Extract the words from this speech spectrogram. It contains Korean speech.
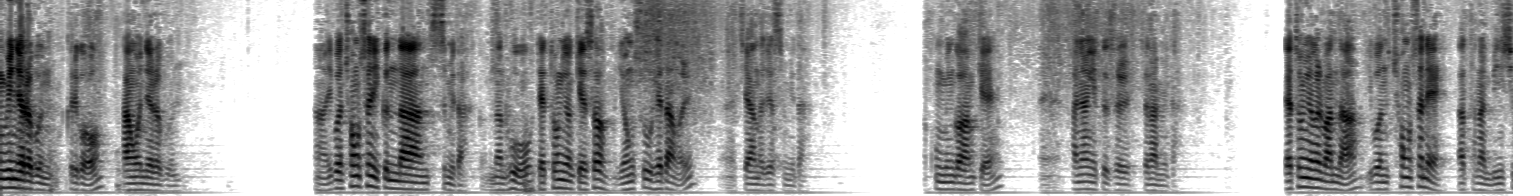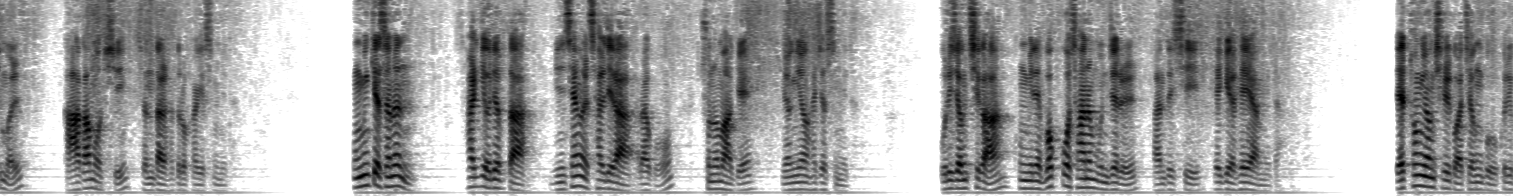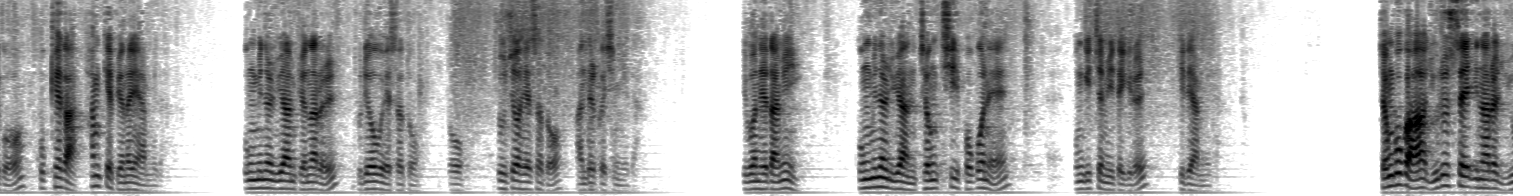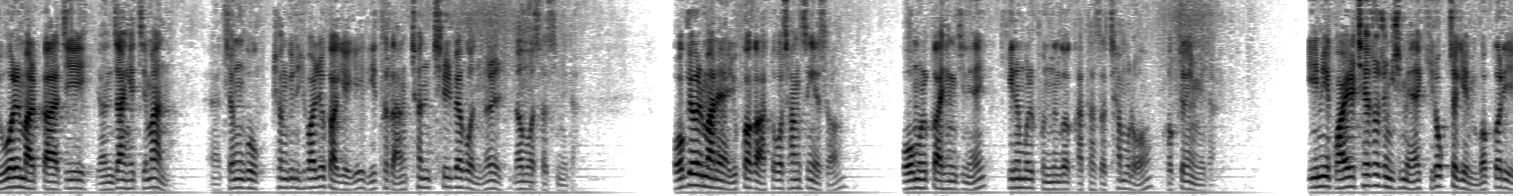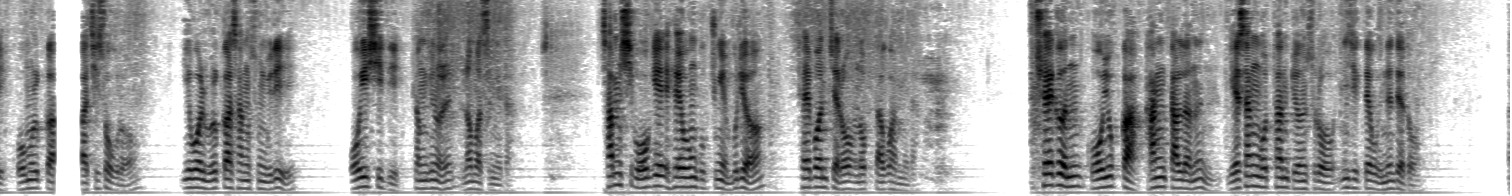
국민 여러분, 그리고 당원 여러분, 아, 이번 총선이 끝났습니다. 끝난 후 대통령께서 영수회담을 에, 제안하셨습니다. 국민과 함께 에, 환영의 뜻을 전합니다. 대통령을 만나 이번 총선에 나타난 민심을 가감없이 전달하도록 하겠습니다. 국민께서는 살기 어렵다, 민생을 살리라 라고 준엄하게 명령하셨습니다. 우리 정치가 국민의 먹고 사는 문제를 반드시 해결해야 합니다. 대통령실과 정부 그리고 국회가 함께 변해야 합니다. 국민을 위한 변화를 두려워해서도 또 주저해서도 안 될 것입니다. 이번 회담이 국민을 위한 정치 복원의 분기점이 되기를 기대합니다. 정부가 유류세 인하를 6월 말까지 연장했지만 전국 평균 휘발유 가격이 리터당 1,700원을 넘어섰습니다. 5개월 만에 유가가 또 상승해서 고물가 행진에 기름을 붓는 것 같아서 참으로 걱정입니다. 이미 과일 채소 중심의 기록적인 먹거리 고물가 지속으로 2월 물가 상승률이 OECD 평균을 넘었습니다. 35개 회원국 중에 무려 세 번째로 높다고 합니다. 최근 고유가 강달러는 예상 못한 변수로 인식되고 있는데도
